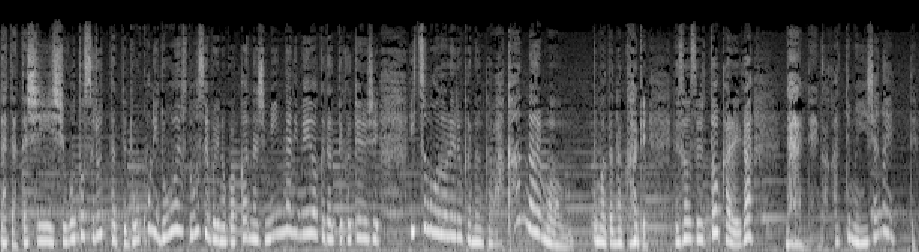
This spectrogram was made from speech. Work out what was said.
だって私仕事するったってどこにどうどうすればいいのか分かんないしみんなに迷惑だってかけるしいつ戻れるかなんか分かんないもん。ってまた泣くわけ。でそうすると彼が何年かかってもいいじゃないって。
